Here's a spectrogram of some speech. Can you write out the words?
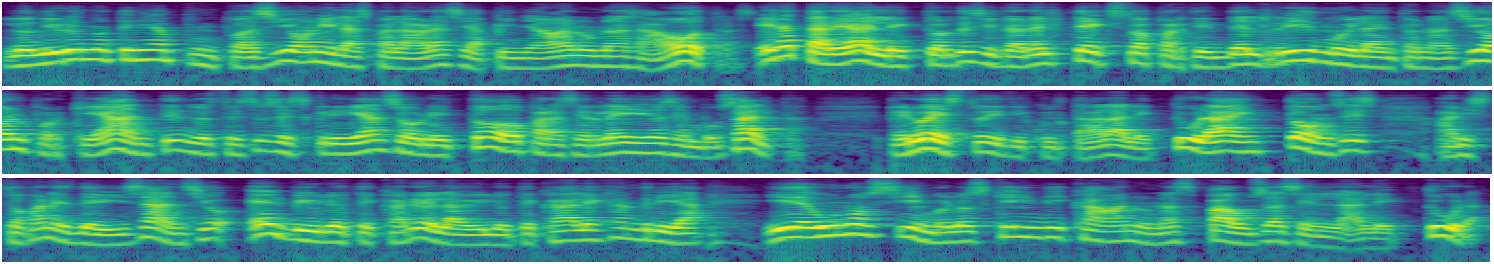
los libros no tenían puntuación y las palabras se apiñaban unas a otras. Era tarea del lector descifrar el texto a partir del ritmo y la entonación porque antes los textos se escribían sobre todo para ser leídos en voz alta pero esto dificultaba la lectura, entonces Aristófanes de Bizancio, el bibliotecario de la Biblioteca de Alejandría, y unos símbolos que indicaban unas pausas en la lectura.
